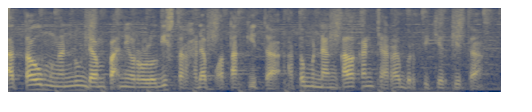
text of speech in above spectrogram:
atau mengandung dampak neurologis terhadap otak kita atau mendangkalkan cara berpikir kita.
